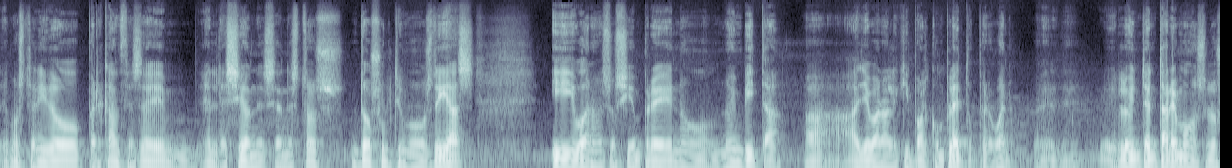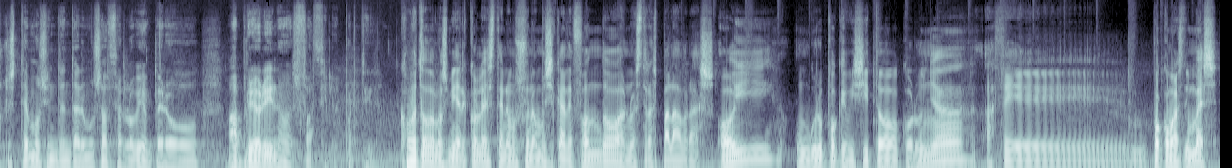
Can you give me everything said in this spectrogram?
hemos tenido percances de, en lesiones en estos dos últimos días y bueno, eso siempre no, no invita a, a llevar al equipo al completo, pero bueno, eh, lo intentaremos, los que estemos intentaremos hacerlo bien, pero a priori no es fácil el partido. Como todos los miércoles tenemos una música de fondo a nuestras palabras. Hoy un grupo que visitó Coruña hace poco más de un mes.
